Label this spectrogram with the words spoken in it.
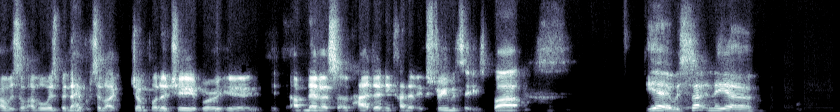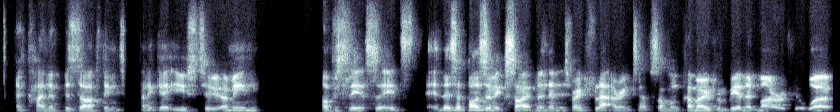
I was i've always been able to like jump on a tube or you know i've never sort of had any kind of extremities but yeah it was certainly a a kind of bizarre thing to kind of get used to. I mean, obviously it's it's there's a buzz of excitement and it's very flattering to have someone come over and be an admirer of your work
